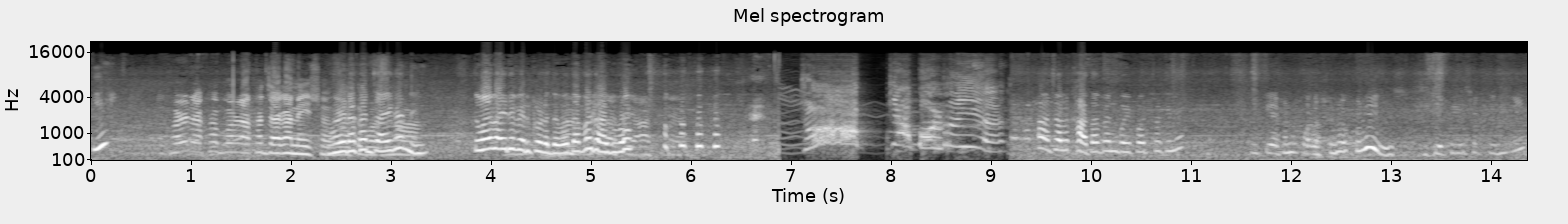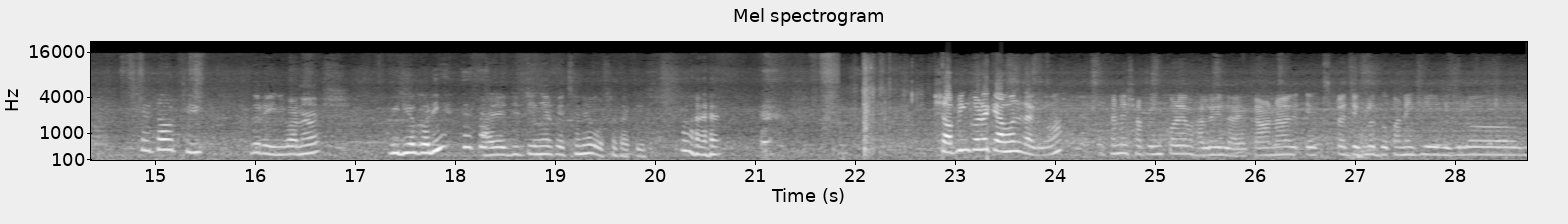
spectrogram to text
কি? ঘরে রাখা বড় রাখার জায়গা নেই সব। ঘরে রাখার জায়গা নেই? তোমার বাইরে বের করে দেবো তারপর রাখব। হ্যাঁ চলো খাতা পেন বইপত্র কিনে। তুই কি এখন পড়াশোনা করিস? যে তুই এসব কিনবি সেটাও ঠিক। তুই রিল বানাস। ভিডিও করি। আর এডিটিং এর পেছনে বসে থাকি। শপিং করে কেমন লাগল? এখানে শপিং করে ভালোই লাগে। কারণ এক্সট্রা যেগুলো দোকানে গিয়ে যেগুলো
